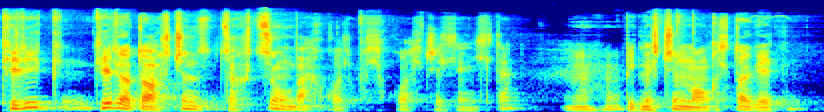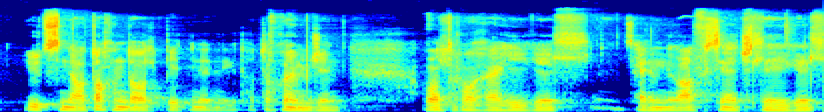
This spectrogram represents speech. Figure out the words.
тэрийг тэр одоо орчинд зөгцсөн хүн байхгүй бол болохгүй болчихлоо л да. Бид нар чинь Монголдоо гээд юусэн одоохондоо бол бид нэг тодорхой хэмжээнд уулуурхагаа хийгээл зарим нэг офисын ажлаа хийгээл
